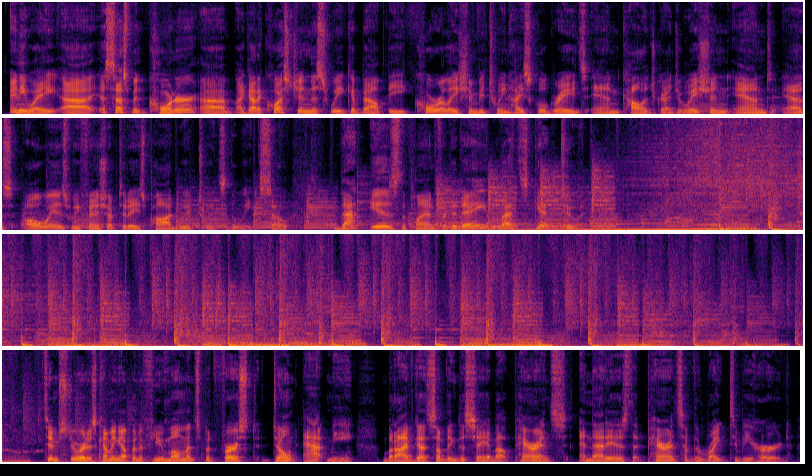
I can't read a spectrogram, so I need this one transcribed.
Anyway, uh, assessment corner. Uh, I got a question this week about the correlation between high school grades and college graduation. And as always, we finish up today's pod with tweets of the week. So that is the plan for today. Let's get to it. Tim Stewart is coming up in a few moments, but first, don't at me, but I've got something to say about parents, and that is that parents have the right to be heard.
